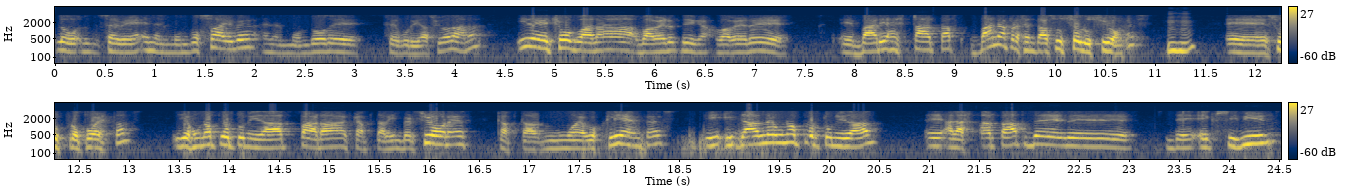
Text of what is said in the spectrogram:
lo, se ve en el mundo cyber, en el mundo de seguridad ciudadana. Y de hecho van a, va a haber, va a haber varias startups, van a presentar sus soluciones. Eh, sus propuestas y es una oportunidad para captar inversiones, captar nuevos clientes y, darle una oportunidad eh, a las startups de, de, exhibir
